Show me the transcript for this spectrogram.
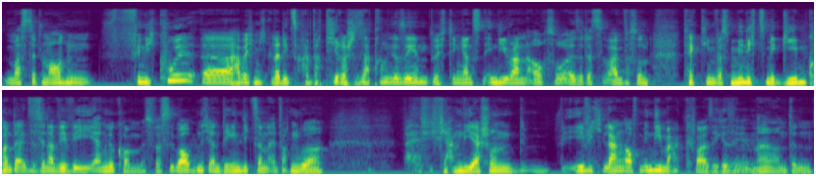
Mustache Mountain finde ich cool, äh, habe ich mich allerdings auch einfach tierisch satt dran gesehen, durch den ganzen Indie-Run auch so. Also das war einfach so ein Tag-Team, was mir nichts mehr geben konnte, als es in der WWE angekommen ist, was überhaupt mhm. nicht an denen liegt, sondern einfach nur, weil wir haben die ja schon ewig lang auf dem Indie-Markt quasi gesehen, mhm. ne? Und dann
